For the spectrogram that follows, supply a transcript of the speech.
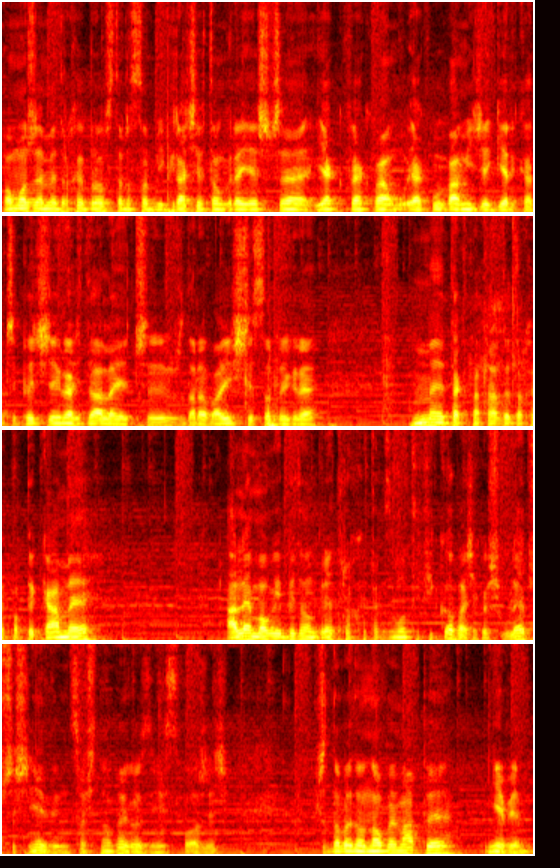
Pomożemy trochę Brawl Starsowi, gracie w tą grę jeszcze? Jak, jak, wam, jak wam idzie gierka? Czy będziecie grać dalej? Czy już darowaliście sobie grę? My tak naprawdę trochę popykamy, ale mogliby tą grę trochę tak zmodyfikować, jakoś ulepszyć, nie wiem, coś nowego z niej stworzyć. Czy to będą nowe mapy? Nie wiem.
